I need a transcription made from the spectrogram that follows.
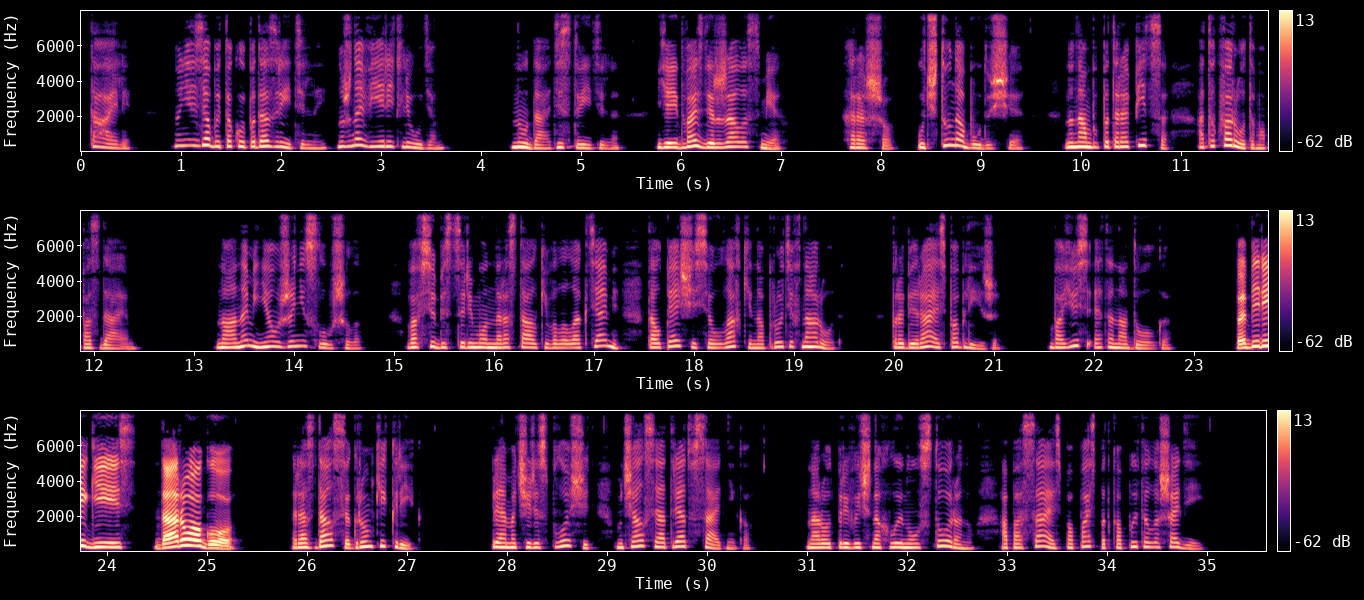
Тайли, ну нельзя быть такой подозрительной. Нужно верить людям. Ну да, действительно. Я едва сдержала смех. Хорошо, учту на будущее. Но нам бы поторопиться, а то к воротам опоздаем. Но она меня уже не слушала вовсю бесцеремонно расталкивала локтями толпящийся у лавки напротив народ, пробираясь поближе. Боюсь, это надолго. «Поберегись! Дорогу!» Раздался громкий крик. Прямо через площадь мчался отряд всадников. Народ привычно хлынул в сторону, опасаясь попасть под копыта лошадей.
